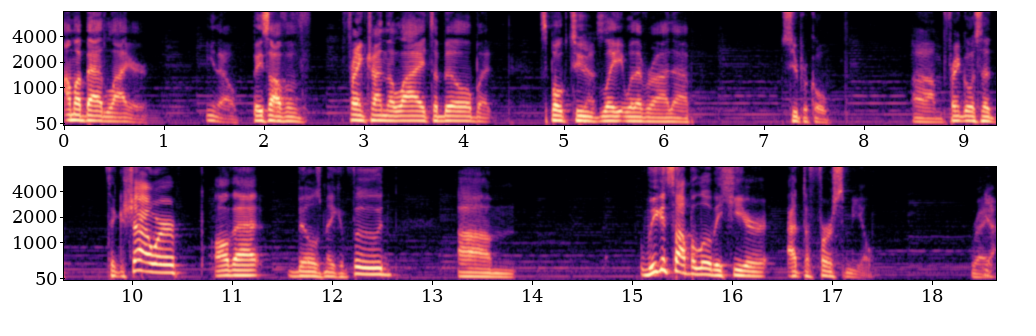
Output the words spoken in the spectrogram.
I'm a bad liar, you know, based off of Frank trying to lie to Bill, but spoke too Yes. late, whatever. Uh, super cool. Um, Frank goes to take a shower, all that. Bill's making food. Um, we can stop a little bit here at the first meal, right? Yeah.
